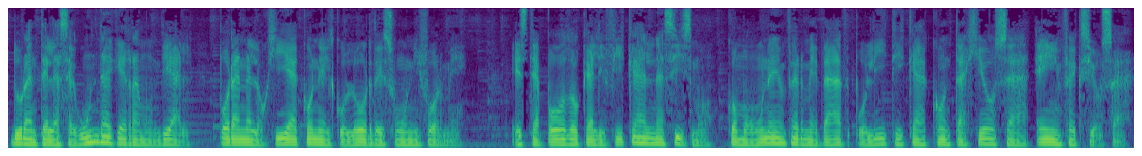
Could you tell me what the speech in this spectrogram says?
durante la Segunda Guerra Mundial, por analogía con el color de su uniforme. Este apodo califica al nazismo como una enfermedad política contagiosa e infecciosa.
